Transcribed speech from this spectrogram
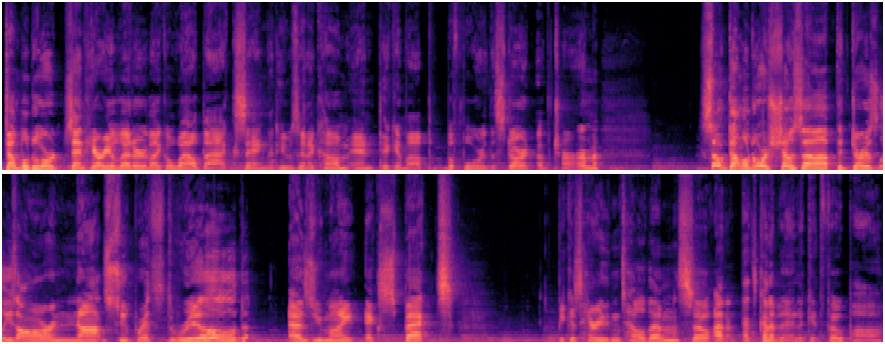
Dumbledore sent Harry a letter like a while back saying that he was to come and pick him up before the start of term. So Dumbledore shows up. The Dursleys are not super thrilled, as you might expect, because Harry didn't tell them. So that's kind of an etiquette faux pas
